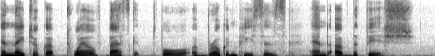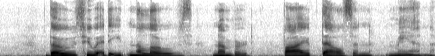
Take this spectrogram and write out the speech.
And they took up twelve basketful of broken pieces and of the fish. Those who had eaten the loaves numbered five thousand men.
